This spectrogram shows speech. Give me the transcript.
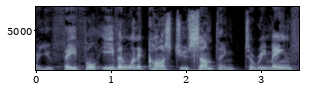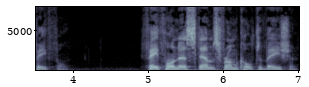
Are you faithful even when it costs you something to remain faithful? Faithfulness stems from cultivation.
